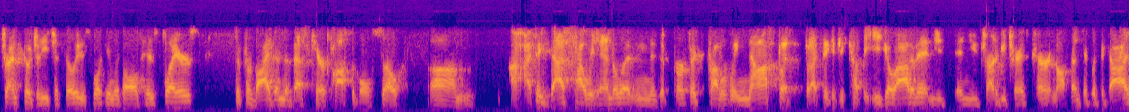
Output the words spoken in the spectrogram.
strength coach at each affiliate is working with all of his players to provide them the best care possible. So um, I think that's how we handle it. And is it perfect? Probably not. But but I think if you cut the ego out of it and you and you try to be transparent and authentic with the guys,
